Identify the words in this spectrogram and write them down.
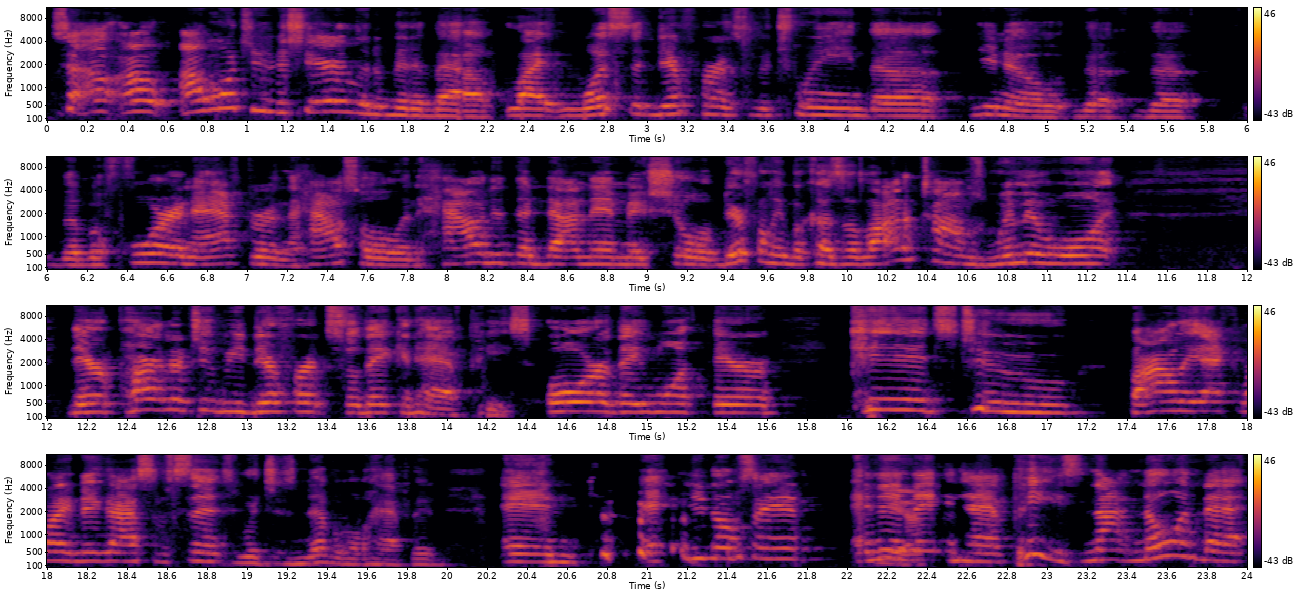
So I, I, I, want you to share a little bit about like what's the difference between the you know the the the before and after in the household and how did the dynamics show up differently because a lot of times women want their partner to be different so they can have peace or they want their kids to finally act like they got some sense, which is never gonna happen. And, and you know what I'm saying? And then yeah. they can have peace, not knowing that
